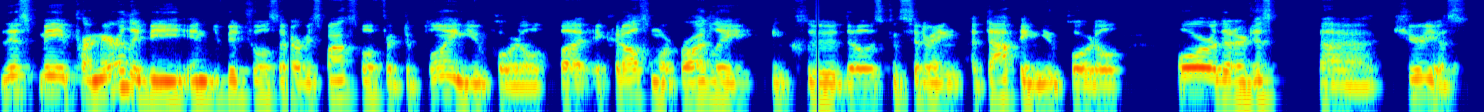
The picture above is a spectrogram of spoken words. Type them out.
this may primarily be individuals that are responsible for deploying uPortal, but it could also more broadly include those considering adopting uPortal or that are just uh, curious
